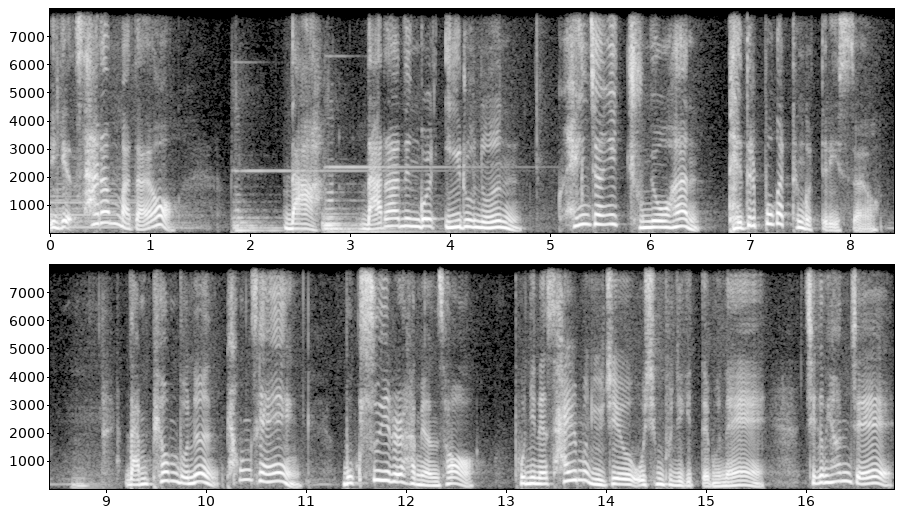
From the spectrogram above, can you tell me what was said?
이게 사람마다요. 나, 나라는 걸 이루는 굉장히 중요한 대들보 같은 것들이 있어요. 남편분은 평생 목수일을 하면서 본인의 삶을 유지해 오신 분이기 때문에 지금 현재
